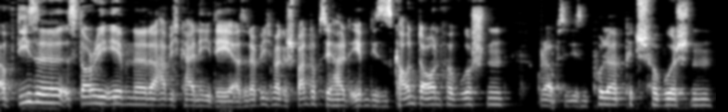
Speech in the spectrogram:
auf diese Story-Ebene, da habe ich keine Idee. Also da bin ich mal gespannt, ob sie halt eben dieses Countdown verwurschten oder ob sie diesen Puller-Pitch verwurschten.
